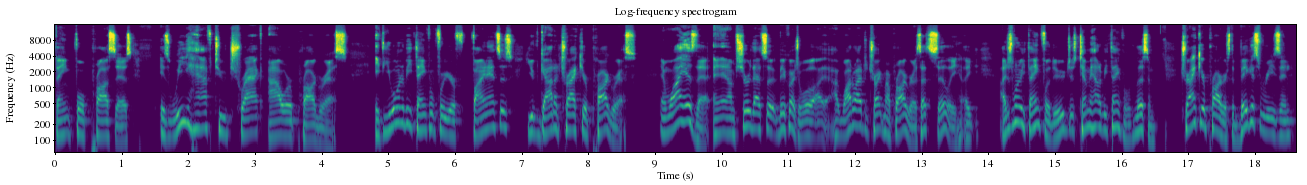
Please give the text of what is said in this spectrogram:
thankful process is we have to track our progress. If you want to be thankful for your finances, you've got to track your progress. And why is that? And I'm sure that's a big question. Well, I, I, why do I have to track my progress? That's silly. Like, I just want to be thankful, dude. Just tell me how to be thankful. Listen, track your progress. The biggest reason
